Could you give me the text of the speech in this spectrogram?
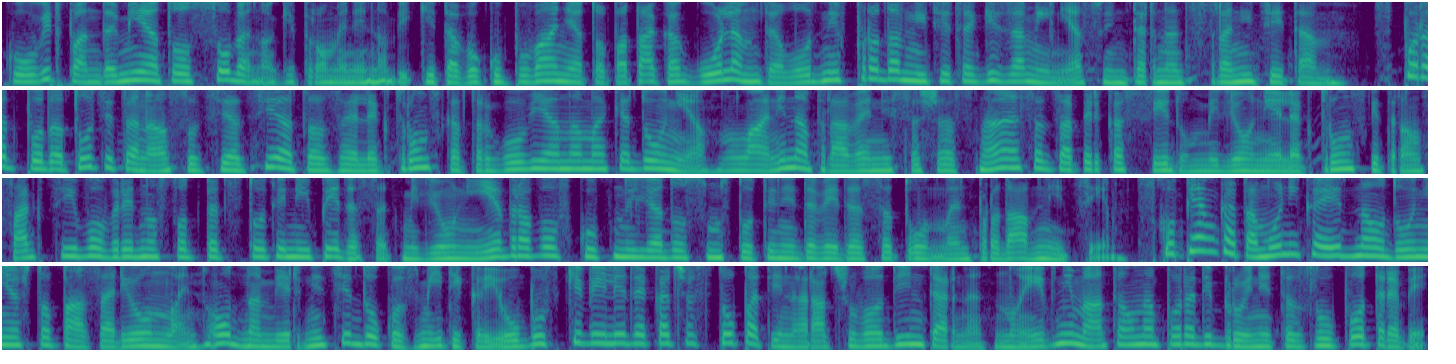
Ковид пандемијата особено ги промени навиките во купувањето, па така голем дел од нив продавниците ги заменија со интернет страниците. Според податоците на Асоциацијата за електронска трговија на Македонија, лани направени се 16,7 милиони електронски трансакции во вредност од 550 милиони евра во вкупно 1890 онлайн продавници. Скопјанката Моника е една од оние што пазари онлайн, од намирници до козметика и обувки вели дека честопати нарачува од интернет, но е внимателна поради бројните злоупотреби.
